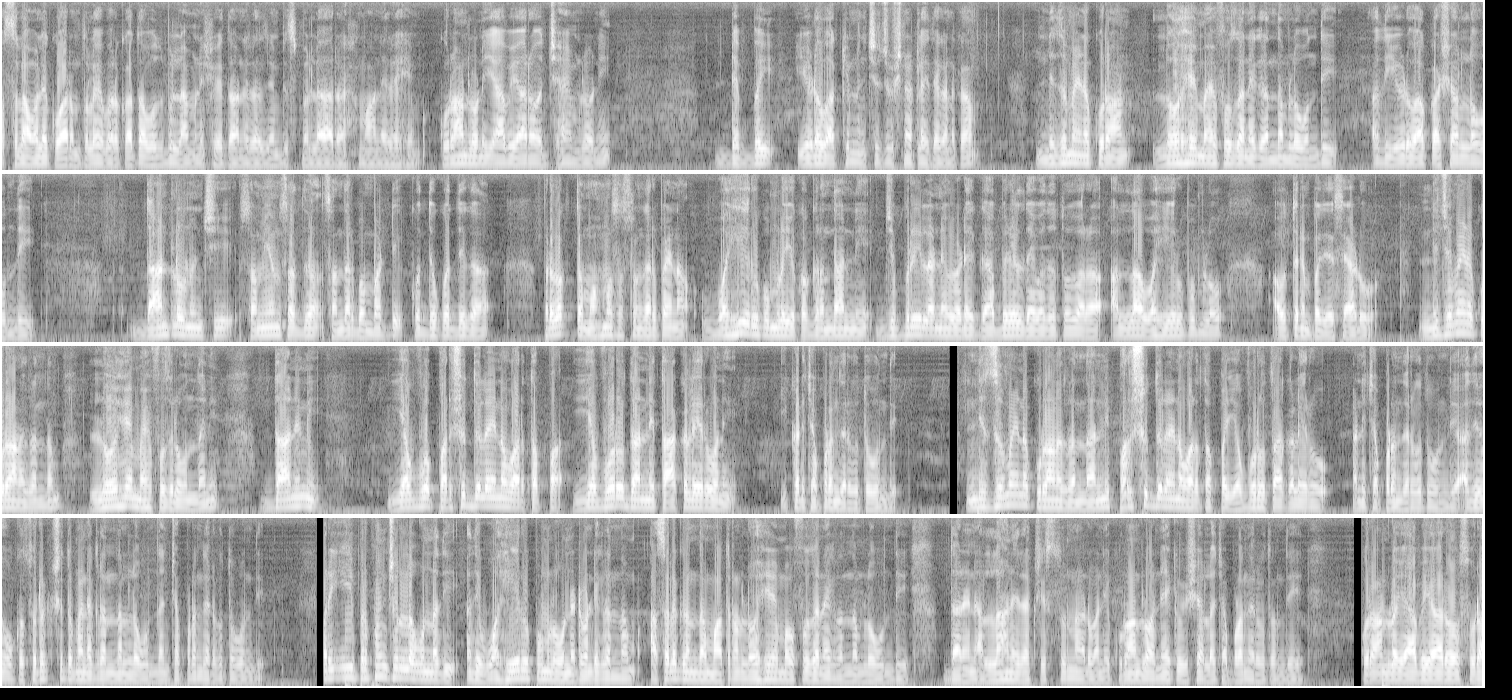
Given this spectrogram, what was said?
అస్సలం అయికు వరహతుల్లా వబర్కాత్ అవుజుబుల్లామిని షైతాని రజీం. బిస్మిల్లా రహమాన్ రహీం. కురాన్లోని యాభై ఆరో అధ్యాయంలోని డెబ్బై ఏడో వాక్యం నుంచి చూసినట్లయితే కనుక నిజమైన కురాన్ లోహే మహఫూజ్ అనే గ్రంథంలో ఉంది అది ఏడు ఆకాశాల్లో ఉంది. దాంట్లో నుంచి సమయం సద్ సందర్భం బట్టి కొద్ది కొద్దిగా ప్రవక్త మొహమ్మద్ అస్లం గారి పైన వహీ రూపంలో ఈ యొక్క గ్రంథాన్ని జిబ్రీల్ అనేవాడే గాబ్రియల్ దేవదూత ద్వారా అల్లా వహీ రూపంలో అవతరింపజేశాడు. నిజమైన కురాణ గ్రంథం లోహే మహఫూజ్లో ఉందని దానిని ఎవ్వ పరిశుద్ధులైన వారు తప్ప ఎవ్వరూ దాన్ని తాకలేరు అని ఇక్కడ చెప్పడం జరుగుతూ ఉంది. నిజమైన కురాణ గ్రంథాన్ని పరిశుద్ధులైన వారు తప్ప ఎవ్వరూ తాకలేరు అని చెప్పడం జరుగుతూ ఉంది. అది ఒక సురక్షితమైన గ్రంథంలో ఉందని చెప్పడం జరుగుతూ ఉంది. మరి ఈ ప్రపంచంలో ఉన్నది అది వహే రూపంలో ఉన్నటువంటి గ్రంథం అసలు గ్రంథం మాత్రం లోహే మహఫూజ్ అనే గ్రంథంలో ఉంది. దానిని అల్లాహని రక్షిస్తున్నాడు అని కురాన్లో అనేక విషయాల్లో చెప్పడం జరుగుతుంది. కురాన్లో యాభై ఆరో సుర.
